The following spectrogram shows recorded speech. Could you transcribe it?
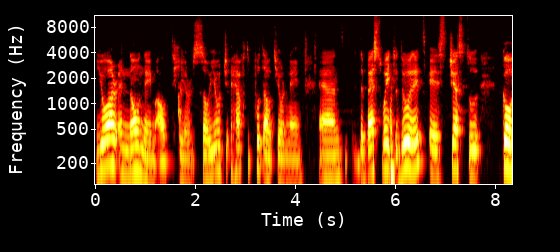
you are a no name out here. So you have to put out your name. And the best way to do it is just to go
